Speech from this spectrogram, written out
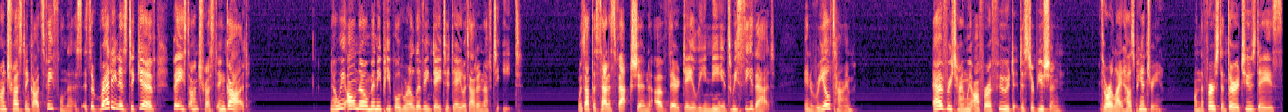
on trust in God's faithfulness. It's a readiness to give based on trust in God. Now, we all know many people who are living day to day without enough to eat without the satisfaction of their daily needs. We see that in real time every time we offer a food distribution through our Lighthouse Pantry on the first and third Tuesdays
